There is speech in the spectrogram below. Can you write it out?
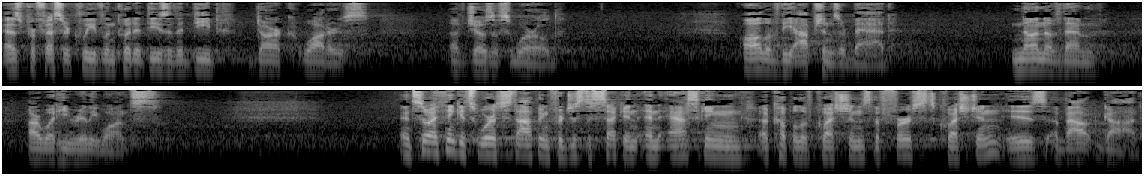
As Professor Cleveland put it, these are the deep, dark waters of Joseph's world. All of the options are bad. None of them are what he really wants. And so I think it's worth stopping for just a second and asking a couple of questions. The first question is about God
